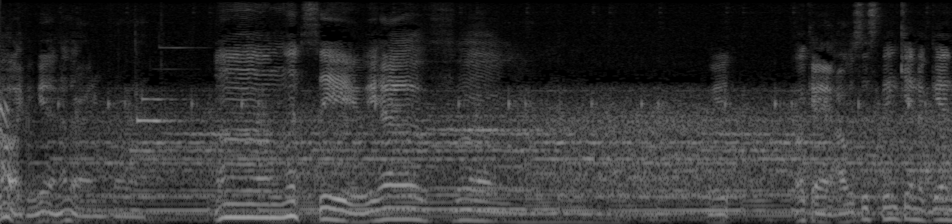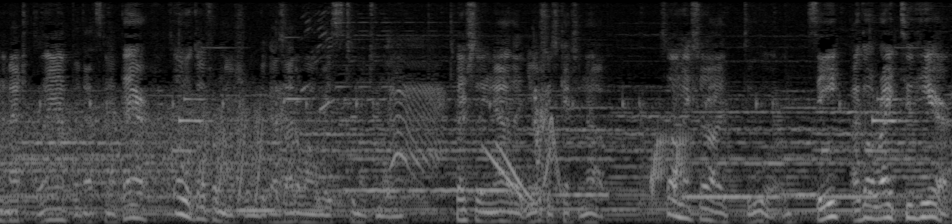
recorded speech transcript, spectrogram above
Oh, I can get another item from that. Um, let's see. We have. Uh, was just thinking of getting the magic lamp, but that's not there. So we'll go for mushroom because I don't want to waste too much money. Especially now that Yoshi's catching up. So I'll make sure I duel. See? I go right to here.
